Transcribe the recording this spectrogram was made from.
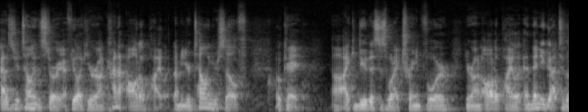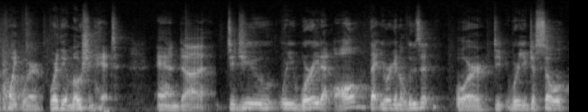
as you're telling the story, I feel like you're on kind of autopilot. I mean, you're telling yourself, okay, uh, I can do this. this is what I trained for. You're on autopilot, and then you got to the point where where the emotion hit. And uh, did you were you worried at all that you were going to lose it, or did, were you just so?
